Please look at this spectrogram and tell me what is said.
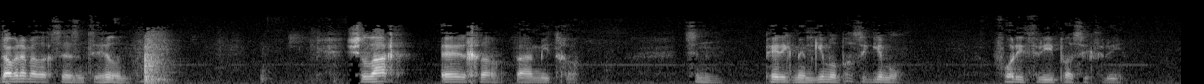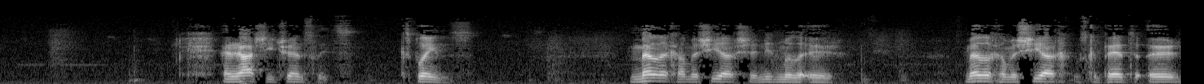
David HaMelech says in Tehillim, Shlach Ercha V'Amitcha. It's in Perik Mem Gimel, Pasuk Gimel, 43, Pasuk 3. And Rashi translates, explains, Melech HaMashiach Shenidme Le'er. Melech HaMashiach was compared to Er,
